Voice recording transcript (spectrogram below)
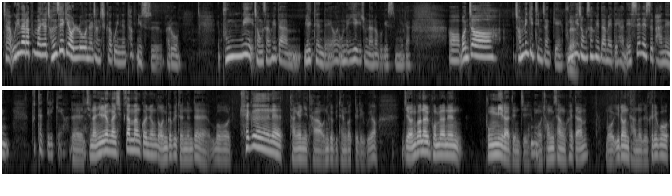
자, 우리나라뿐만 아니라 전 세계 언론을 장식하고 있는 탑 뉴스, 바로 북미 정상회담일 텐데요. 오늘 이 얘기 좀 나눠보겠습니다. 어, 먼저 전민기 팀장께 북미 네. 정상회담에 대한 SNS 반응 부탁드릴게요. 네, 네, 지난 1년간 13만 건 정도 언급이 됐는데 뭐 최근에 당연히 다 언급이 된 것들이고요. 이제 연관을 보면은 북미라든지 네. 뭐 정상회담 뭐 이런 단어들 그리고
